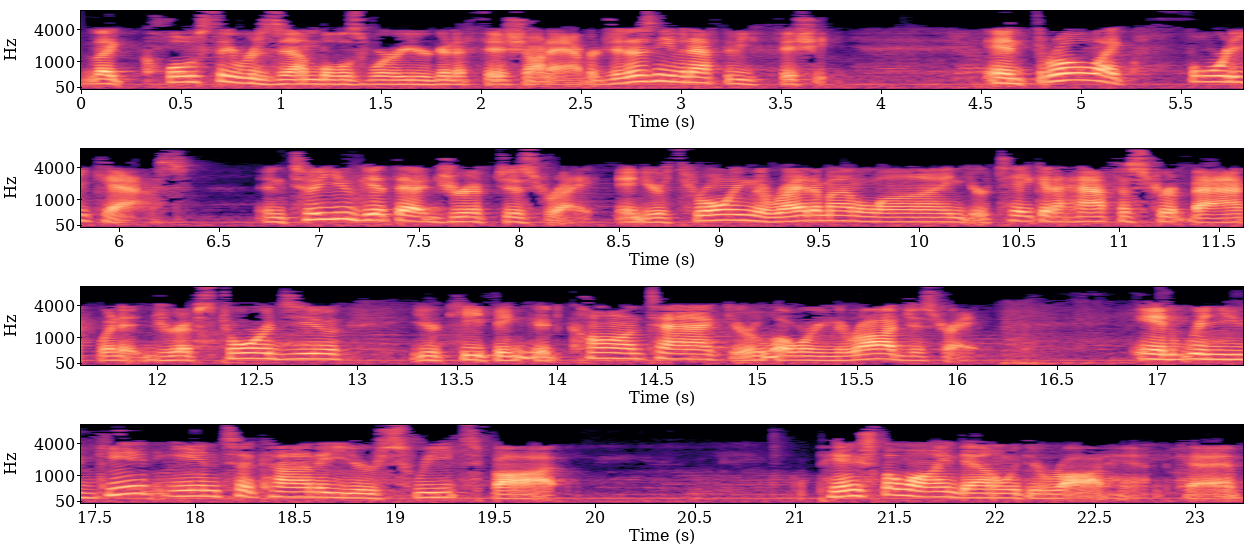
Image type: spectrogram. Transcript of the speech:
like closely resembles where you're going to fish on average. It doesn't even have to be fishy. And throw like 40 casts until you get that drift just right. And you're throwing the right amount of line, you're taking a half a strip back when it drifts towards you, you're keeping good contact, you're lowering the rod just right. And when you get into kind of your sweet spot, pinch the line down with your rod hand, okay?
